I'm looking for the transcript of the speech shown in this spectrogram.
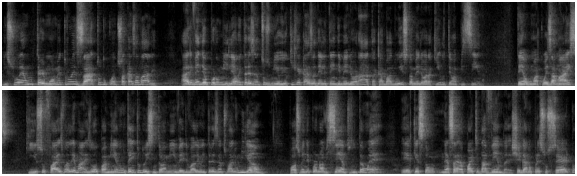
Isso é um termômetro exato do quanto sua casa vale. Ah, ele vendeu por 1 milhão e 300 mil. E o que, que a casa dele tem de melhor? Ah, tá acabado isso, tá melhor aquilo, tem uma piscina, tem alguma coisa a mais, que isso faz valer mais. Opa, a minha não tem tudo isso, então a minha, em vez de valer 1 em 300, vale 1 milhão. Posso vender por 900. Então é, é questão, nessa parte da venda, é chegar no preço certo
